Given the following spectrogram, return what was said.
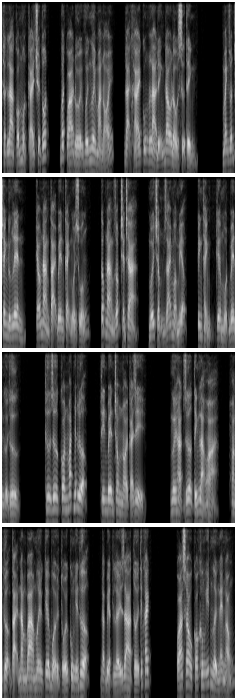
Thật là có một cái chuyện tốt, bất quá đối với ngươi mà nói, đại khái cũng là đỉnh đau đầu sự tình. Mạnh dẫn tranh đứng lên, kéo nàng tại bên cạnh ngồi xuống, cấp nàng rót chén trà mới chậm rãi mở miệng, kinh thành kia một bên gửi thư. Thư dư con mắt nhất lượng, tin bên trong nói cái gì? Người hạt dưa tính là hỏa, hoàng thượng tại năm ba mươi kia buổi tối cung yến thượng, đặc biệt lấy ra tới tiếp khách. Quá sau có không ít người nghe ngóng,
